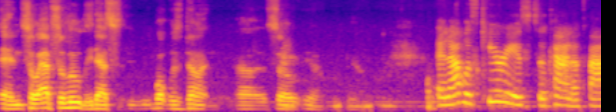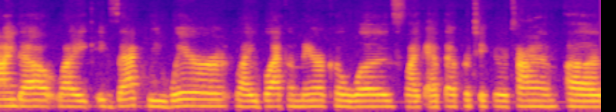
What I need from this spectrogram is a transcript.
and so absolutely, that's what was done. Uh, so you know, you know. and I was curious to kind of find out like exactly where like Black America was like at that particular time. Uh,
